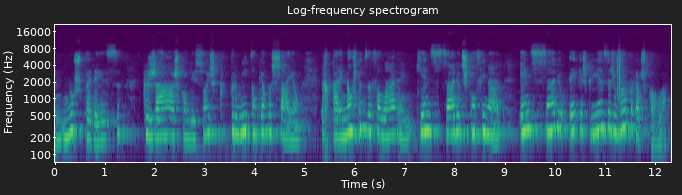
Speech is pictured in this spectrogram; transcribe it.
nos parece que já há as condições que permitam que elas saiam. Reparem, não estamos a falar em que é necessário desconfinar, é necessário é que as crianças vão para a escola,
